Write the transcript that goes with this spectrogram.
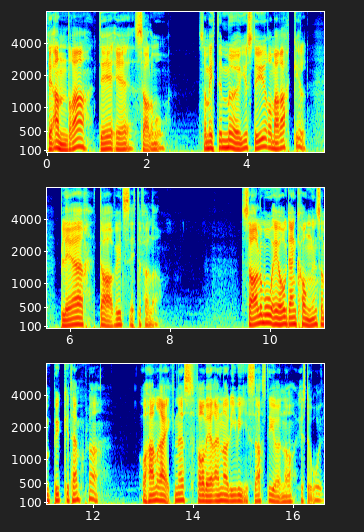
Det andre, det er Salomo, som etter mye styr og mirakel blir Davids etterfølger. Salomo er òg den kongen som bygger tempelet, og han regnes for å være en av de viseste gjennom historien.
